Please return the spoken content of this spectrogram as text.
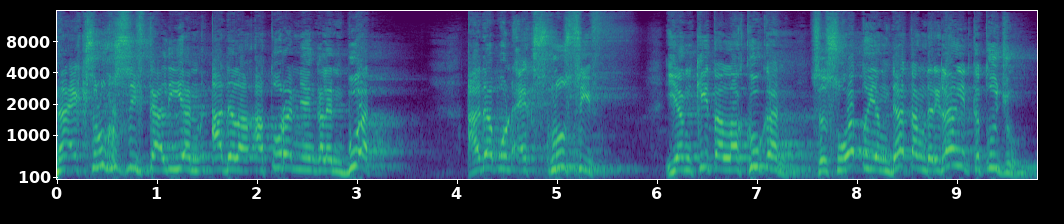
Nah, eksklusif kalian adalah aturan yang kalian buat. Adapun eksklusif yang kita lakukan sesuatu yang datang dari langit ketujuh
